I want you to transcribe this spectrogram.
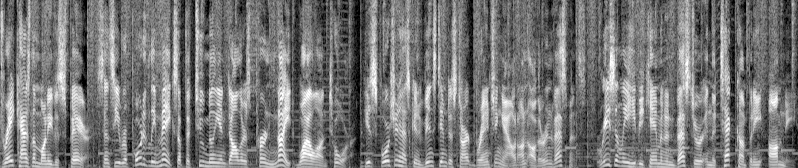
Drake has the money to spare, since he reportedly makes up to $2 million per night while on tour. His fortune has convinced him to start branching out on other investments. Recently, he became an investor in the tech company Omni.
